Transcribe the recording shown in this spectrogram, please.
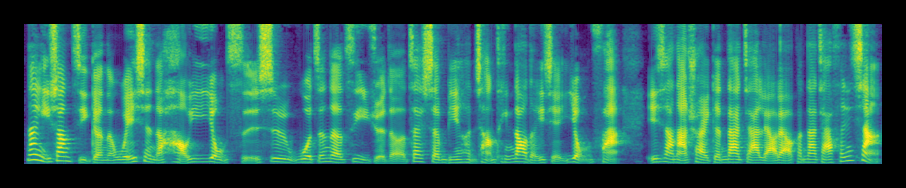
那以上几个呢，危险的好意用词，是我真的自己觉得在身边很常听到的一些用法，也想拿出来跟大家聊聊，跟大家分享。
